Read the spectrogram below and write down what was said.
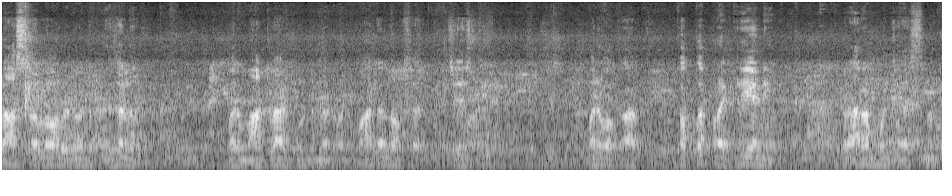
రాష్ట్రంలో ఉన్నటువంటి ప్రజలు మరి మాట్లాడుకుంటున్నటువంటి మాటలను ఒకసారి గుర్తు చేస్తూ మరి ఒక కొత్త ప్రక్రియని ప్రారంభం చేస్తున్నాం.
